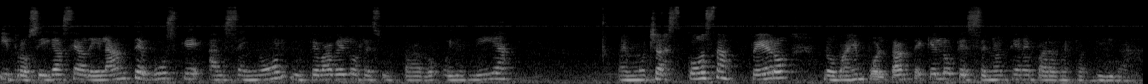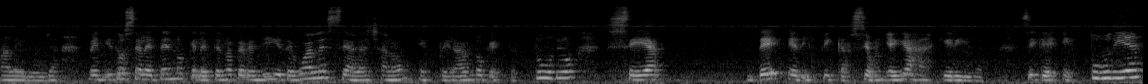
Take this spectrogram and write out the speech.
y prosígase adelante, busque al Señor y usted va a ver los resultados. Hoy en día hay muchas cosas, pero lo más importante que es lo que el Señor tiene para nuestras vidas. Aleluya. Bendito sea el Eterno, que el Eterno te bendiga y te guarde. Sea la chalón, esperando que este estudio sea de edificación y hayas adquirido Así que estudie,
